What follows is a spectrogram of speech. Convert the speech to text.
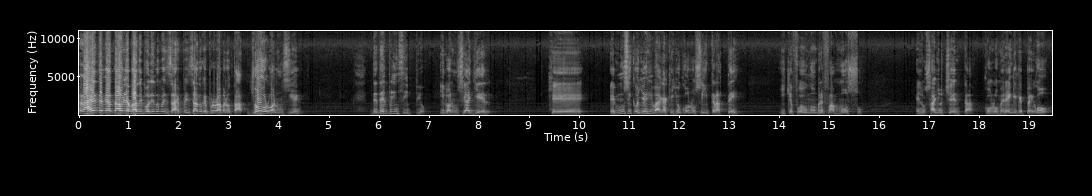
La gente me ha estado llamando y poniendo mensajes pensando que el programa no está. Yo lo anuncié desde el principio y lo anuncié ayer que el músico Jerry Vargas que yo conocí y traté y que fue un hombre famoso en los años 80 con los merengues que pegó,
